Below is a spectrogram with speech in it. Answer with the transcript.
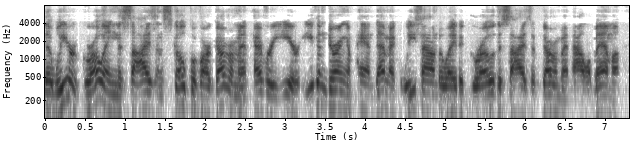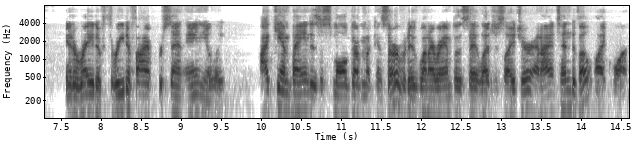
that we are growing the size and scope of our government every year. Even during a pandemic, we found a way to grow the size of government in Alabama at a rate of three to five percent annually. I campaigned as a small government conservative when I ran for the state legislature, and I intend to vote like one.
